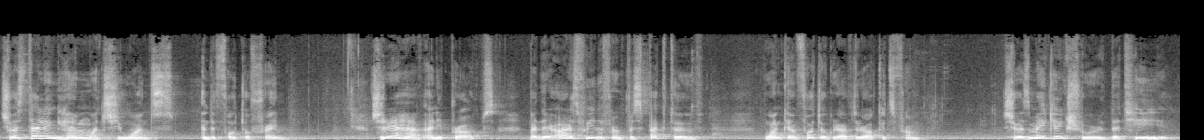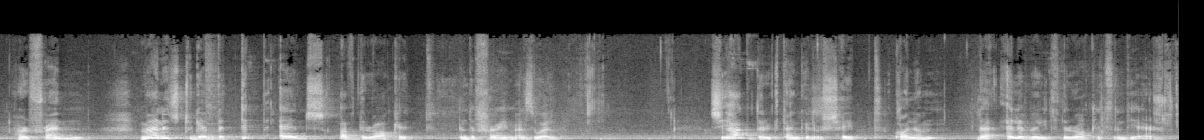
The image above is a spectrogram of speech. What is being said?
She was telling him what she wants in the photo frame. She didn't have any props, but there are three different perspectives one can photograph the rockets from. She was making sure that he, her friend, managed to get the tip edge of the rocket in the frame as well. She hugged the rectangular shaped column that elevates the rockets in the air.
